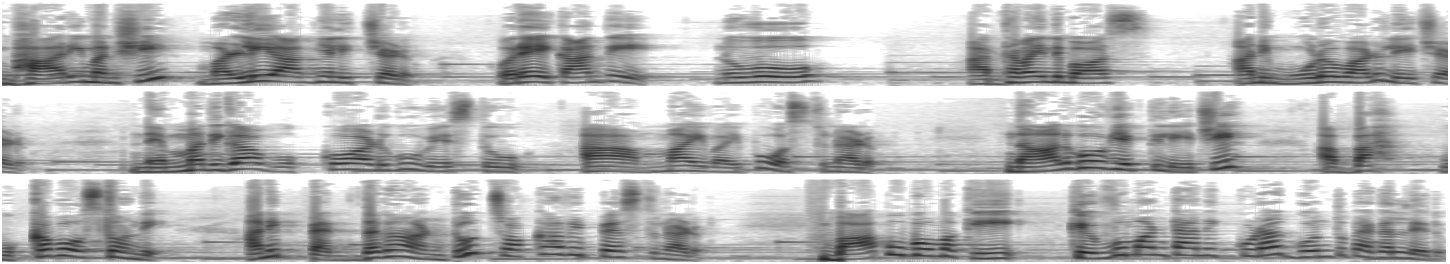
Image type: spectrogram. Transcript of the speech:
భారీ మనిషి మళ్ళీ ఆజ్ఞలిచ్చాడు. ఒరే కాంతి నువ్వు అర్థమైంది బాస్ అని మూడోవాడు లేచాడు. నెమ్మదిగా ఒక్కో అడుగు వేస్తూ ఆ అమ్మాయి వైపు వస్తున్నాడు. నాలుగో వ్యక్తి లేచి అబ్బా ఉక్కబోస్తోంది అని పెద్దగా అంటూ చొక్కా విప్పేస్తున్నాడు. బాపు బొమ్మకి కెవ్వుమంటానికి కూడా గొంతు పెగల్లేదు.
